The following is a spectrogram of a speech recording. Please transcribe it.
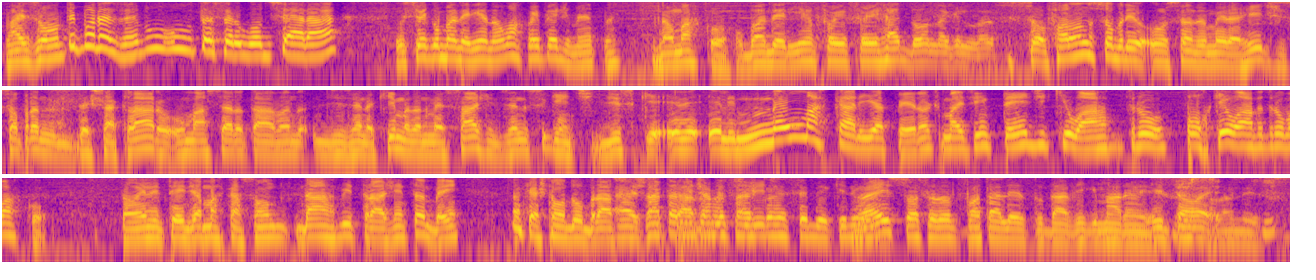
Mas ontem, por exemplo, o terceiro gol do Ceará, o que o Bandeirinha não marcou impedimento, né? Não marcou. O Bandeirinha foi, foi redondo naquele lance. Só- falando sobre o Sandro Meira Hit, só para deixar claro, o Marcelo tá manda- dizendo aqui, mandando mensagem, dizendo o seguinte: diz que ele, ele não marcaria pênalti, mas entende que o árbitro. Por que o árbitro marcou? Então ele entende a marcação da arbitragem também, na questão do braço. É exatamente a mensagem que eu recebi aqui do Não é isso? torcedor do Fortaleza, do Davi Guimarães. Então, é falando isso. isso.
